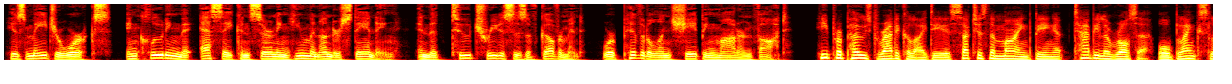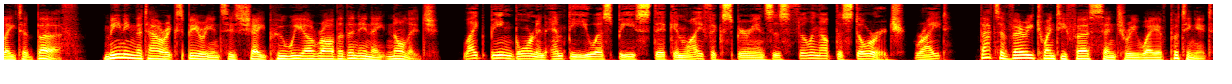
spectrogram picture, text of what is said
his major works, including the Essay Concerning Human Understanding and the Two Treatises of Government, were pivotal in shaping modern thought. He proposed radical ideas such as the mind being a tabula rasa or blank slate at birth, meaning that our experiences shape who we are rather than innate knowledge. Like being born an empty USB stick and life experiences filling up the storage, right? That's a very 21st century way of putting it,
